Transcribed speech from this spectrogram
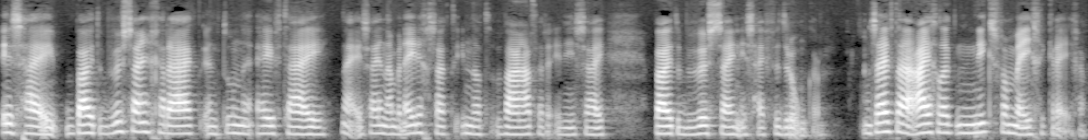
is hij buiten bewustzijn geraakt en toen heeft hij, nou, is hij naar beneden gezakt in dat water en is hij buiten bewustzijn is hij verdronken. Dus hij heeft daar eigenlijk niks van meegekregen.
